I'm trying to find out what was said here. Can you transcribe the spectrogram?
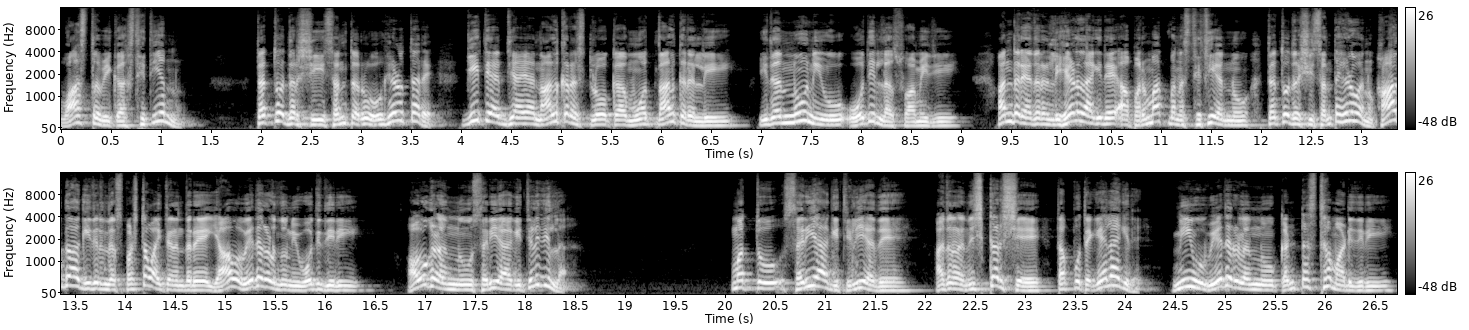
ವಾಸ್ತವಿಕ ಸ್ಥಿತಿಯನ್ನು. ತತ್ವದರ್ಶಿ ಸಂತರು ಹೇಳುತ್ತಾರೆ. ಗೀತೆ ಅಧ್ಯಾಯ ನಾಲ್ಕರ ಶ್ಲೋಕ ಮೂವತ್ನಾಲ್ಕರಲ್ಲಿ ಇದನ್ನೂ ನೀವು ಓದಿಲ್ಲ ಸ್ವಾಮೀಜಿ. ಅಂದರೆ ಅದರಲ್ಲಿ ಹೇಳಲಾಗಿದೆ ಆ ಪರಮಾತ್ಮನ ಸ್ಥಿತಿಯನ್ನು ತತ್ವದರ್ಶಿ ಸಂತ ಹೇಳುವನು. ಹಾಗಾಗಿ ಇದರಿಂದ ಸ್ಪಷ್ಟವಾಯಿತೆನೆಂದರೆ ಯಾವ ವೇದಗಳನ್ನು ನೀವು ಓದಿದ್ದೀರಿ? ಅವುಗಳನ್ನು ಸರಿಯಾಗಿ ತಿಳಿದಿಲ್ಲ. ಮತ್ತು ಸರಿಯಾಗಿ ತಿಳಿಯದೆ ಅದರ ನಿಷ್ಕರ್ಷೆ ತಪ್ಪು ತೆಗೆಯಲಾಗಿದೆ. ನೀವು ವೇದಗಳನ್ನು ಕಂಠಸ್ಥ ಮಾಡಿದಿರಿ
